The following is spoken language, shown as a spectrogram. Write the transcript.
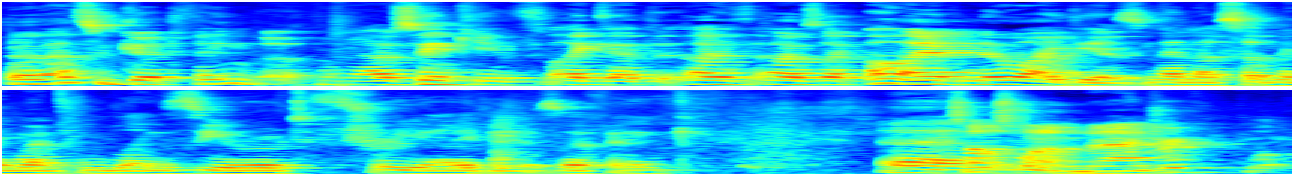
But that's a good thing, though. I, mean, I was thinking of, like, I, I, was like, oh, I have no ideas, and then I suddenly went from, like, zero to three ideas, I think. Um, Tell us one of them, Andrew. What-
